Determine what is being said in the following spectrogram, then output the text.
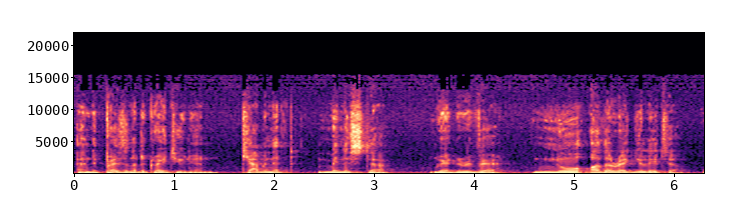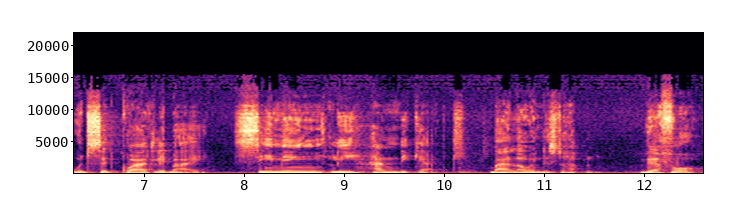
and the president of the credit union, Cabinet Minister Gregory Riviere. No other regulator would sit quietly by, seemingly handicapped by allowing this to happen. Therefore,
